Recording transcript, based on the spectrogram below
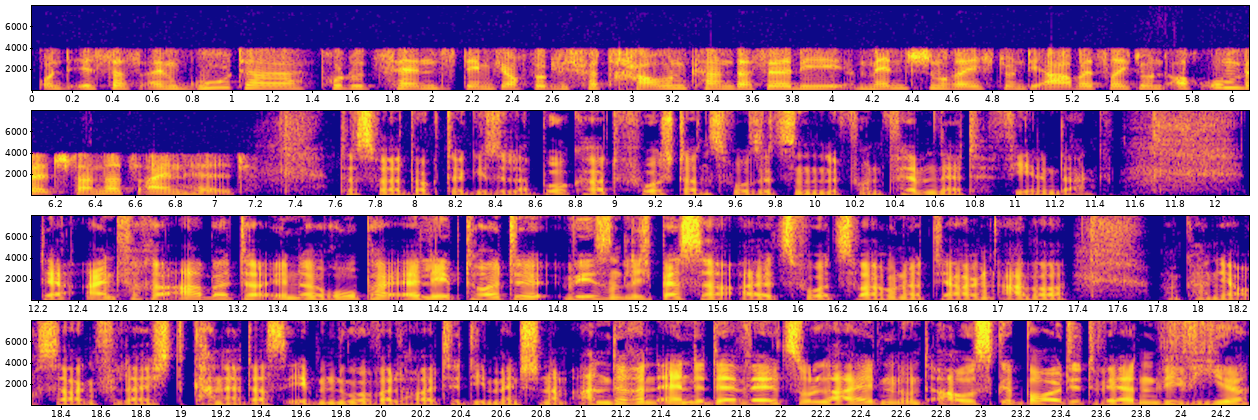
und ist das ein guter Produzent, dem ich auch wirklich vertrauen kann, dass er die Menschenrechte und die Arbeitsrechte und auch Umweltstandards einhält. Das war Dr. Gisela Burkhardt, Vorstandsvorsitzende von Femnet. Vielen Dank. Der einfache Arbeiter in Europa erlebt heute wesentlich besser als vor 200 Jahren, aber man kann ja auch sagen, vielleicht kann er das eben nur, weil heute die Menschen am anderen Ende der Welt so leiden und ausgebeutet werden wie wir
